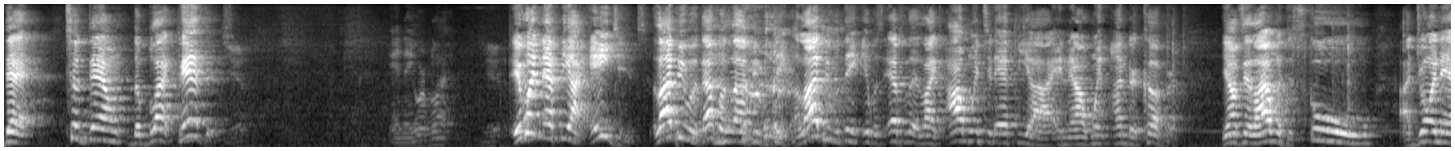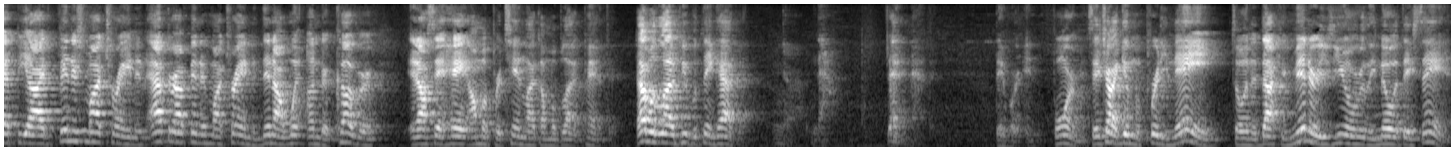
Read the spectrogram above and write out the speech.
that took down the Black Panthers. Yeah. And they were black. Yeah. It wasn't FBI agents. A lot of people, that's what a lot of people think. A lot of people think it was FBI, like I went to the FBI and then I went undercover. You know what I'm saying? Like I went to school, I joined the FBI, finished my training. After I finished my training, then I went undercover and I said, hey, I'm gonna pretend like I'm a Black Panther. That's what a lot of people think happened. No. No, that didn't happen. They were informants. They try to give them a pretty name, so in the documentaries, you don't really know what they're saying.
